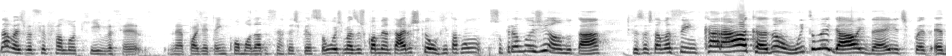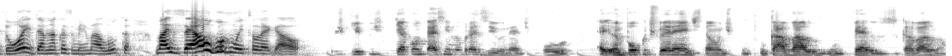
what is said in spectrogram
Não, mas você falou que você né, pode ter incomodado certas pessoas, mas os comentários que eu vi estavam super elogiando, tá? As pessoas estavam assim, caraca, não, muito legal a ideia, tipo, é, é doida, é uma coisa meio maluca, mas é algo muito legal. Os clipes que acontecem no Brasil, né? Tipo, é um pouco diferente. Então, tipo, o cavalo, o Pegasus, o cavalo não,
